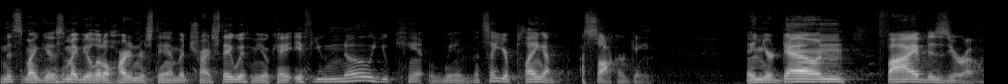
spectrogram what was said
This might, this might be a little hard to understand, but try stay with me, okay? If you know you can't win, let's say you're playing a, a soccer game and you're down five to zero,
